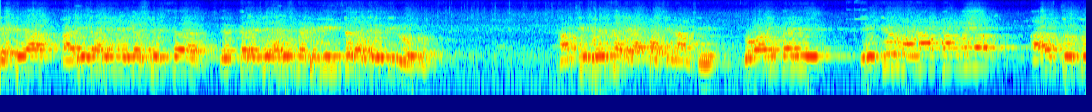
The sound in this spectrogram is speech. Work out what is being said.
एका अधिकाऱ्याने एका शेतकऱ्याची हॅरेसमेंट विहिरीचं काहीतरी दिलं होतं. आमची वेळ झाली आप्पाची आणि आमची. तो अधिकारी एक दीड महिना आपल्याला आज करतो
